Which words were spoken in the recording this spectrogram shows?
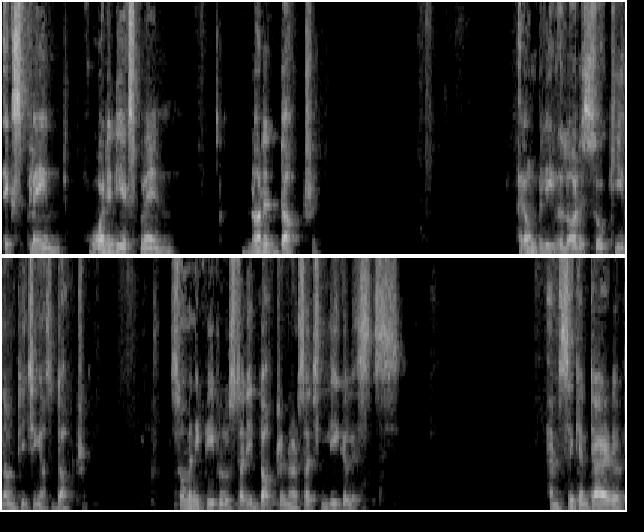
Explained. What did he explain? Not a doctrine. I don't believe the Lord is so keen on teaching us doctrine. So many people who study doctrine are such legalists I'm sick and tired of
